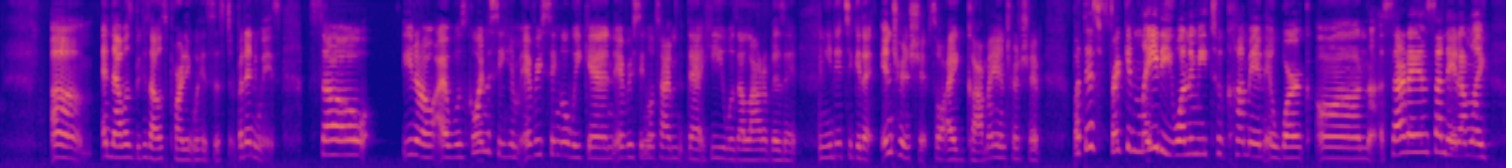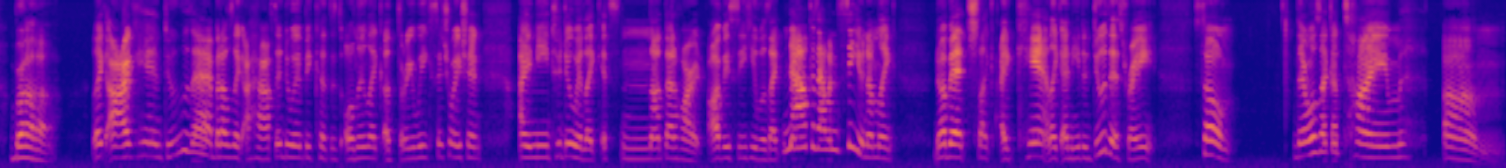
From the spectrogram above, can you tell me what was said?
Um, and that was because I was partying with his sister. But anyways, so you know, I was going to see him every single weekend, every single time that he was allowed to visit. I needed to get an internship, so I got my internship. But this freaking lady wanted me to come in and work on Saturday and Sunday, and I'm like, bruh, like I can't do that. But I was like, I have to do it because it's only like a three week situation. I need to do it. Like it's not that hard. Obviously, he was like, no, because I want to see you, and I'm like, no, bitch, like I can't. Like I need to do this, right? So there was like a time um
